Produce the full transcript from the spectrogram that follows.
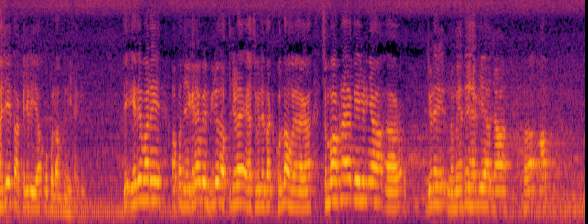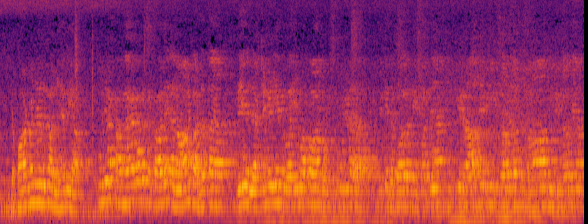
ਹਜੇ ਤੱਕ ਜਿਹੜੀ ਆ, ਉਪਲਬਧ ਨਹੀਂ ਹੈਗੀ। ਤੇ ਇਹਦੇ ਬਾਰੇ ਆਪਾਂ ਦੇਖ ਰਹੇ ਹਾਂ ਵੀ ਵੀਡੀਓ ਦਫ਼ਤਰ ਜਿਹੜਾ ਇਸ ਵੇਲੇ ਤੱਕ ਖੁੱਲਾ ਹੋਇਆ ਹੈਗਾ। ਸੰਭਾਵਨਾ ਹੈ ਕਿ ਜਿਹੜੀਆਂ ਜਿਹੜੇ ਨੁਮਾਇੰਦੇ ਹੈਗੇ ਆ ਜਾਂ ਆਪ ਡਿਪਾਰਟਮੈਂਟ ਦੇ ਅਧਿਕਾਰੀ ਹੈਗੇ ਆ, ਉਹ ਜਿਹੜਾ ਕੰਮ ਹੈਗਾ ਕਿਉਂਕਿ ਸਰਕਾਰ ਨੇ ਐਲਾਨ ਕਰ ਦਿੱਤਾ ਆ ਵੀ ਇਲੈਕਸ਼ਨ ਜਿਹੜੀ ਹੈ ਕਰਵਾਈ ਨੂੰ ਆਪਾਂ ਨੋਟਿਸ ਨੂੰ ਜਿਹੜਾ ਆ, ਇੱਥੇ ਲੱਗਾ ਹੋਇਆ ਦੇਖ ਸਕਦੇ ਆ ਕਿ ਰਾਤ ਦੇ ਵੀ ਸਾਡੇ ਦਾ ਸਮਾਂ ਵੀ ਦੇਖ ਸਕਦੇ ਆ।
